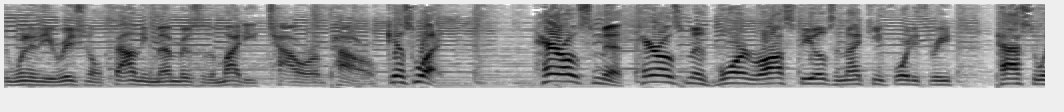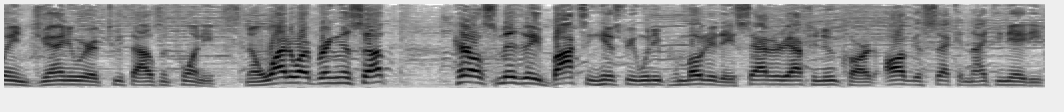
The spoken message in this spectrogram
one of the original founding members of the mighty Tower of Power. Guess what? Harold Smith. Harold Smith, born Ross Fields in 1943, passed away in January of 2020. Now, why do I bring this up? Harold Smith made boxing history when he promoted a Saturday afternoon card, August 2nd, 1980,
